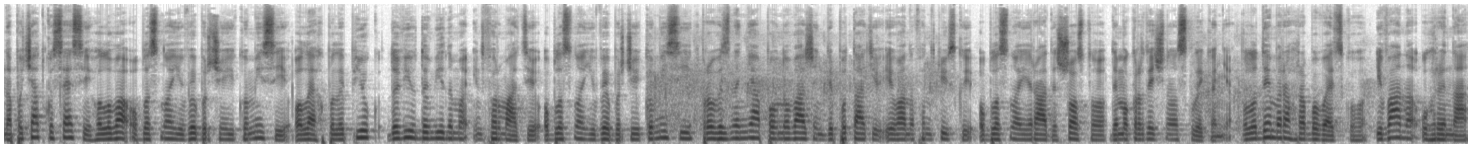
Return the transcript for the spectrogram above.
На початку сесії голова обласної виборчої комісії Олег Пилип'юк довів до відома інформацію обласної виборчої комісії про визнання повноважень депутатів Івано-Франківської обласної ради 6-го демократичного скликання Володимира Грабовецького, Івана Угрина,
